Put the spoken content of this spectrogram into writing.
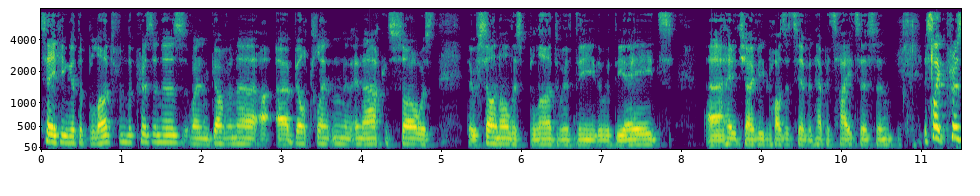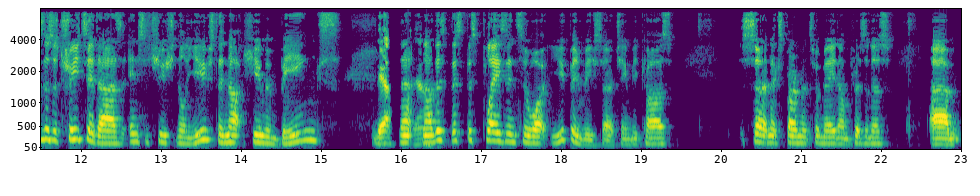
taking of the blood from the prisoners when Governor uh, uh Bill Clinton in Arkansas was they were selling all this blood with the with the AIDS uh, HIV positive and hepatitis. And it's like prisoners are treated as institutional use. They're not human beings. Yeah. Now, yeah. now this, this, this plays into what you've been researching because certain experiments were made on prisoners. Um,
